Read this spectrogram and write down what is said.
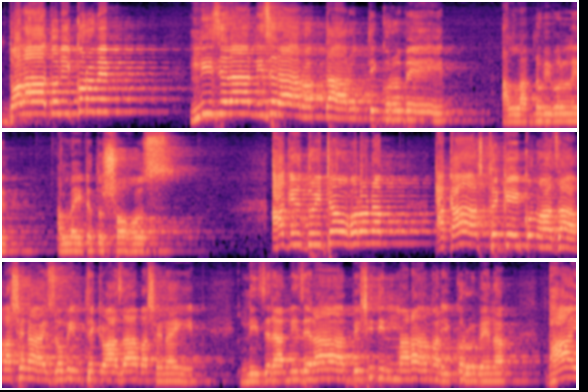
দলাদলি করবে নিজেরা নিজেরা রক্তারক্তি করবে আল্লাহ নবী বললেন আল্লাহ এটা তো সহজ আগের দুইটাও হলো না আকাশ থেকে কোনো আজাব আসে নাই, জমিন থেকে আজাব আসে নাই। নিজেরা নিজেরা বেশি দিন মারামারি করবে না। ভাই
